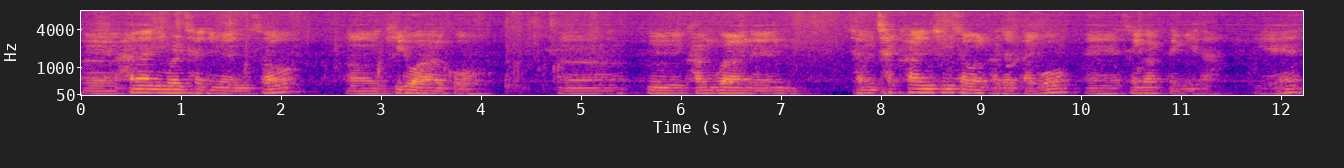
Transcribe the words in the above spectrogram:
어, 하나님을 찾으면서 어, 기도하고 어, 그 간구하는 참 착한 심성을 가졌다고 예, 생각됩니다. 예.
